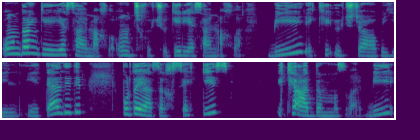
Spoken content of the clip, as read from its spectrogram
ondan geriyə saymaqla 10 çıx 3-ü geriyə saymaqla 1, 2, 3 cavabı 7 əldə edib. Burada yazırıq 8. 2 addımımız var. 1,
